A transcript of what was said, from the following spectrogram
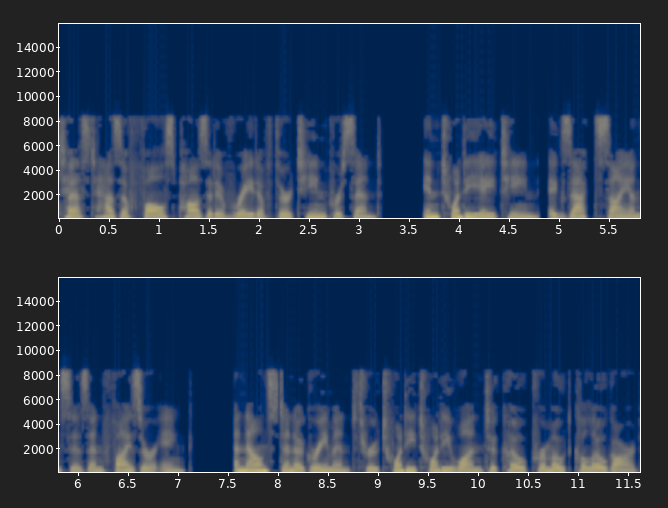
test has a false positive rate of 13%. In 2018, Exact Sciences and Pfizer Inc. announced an agreement through 2021 to co-promote Cologuard.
